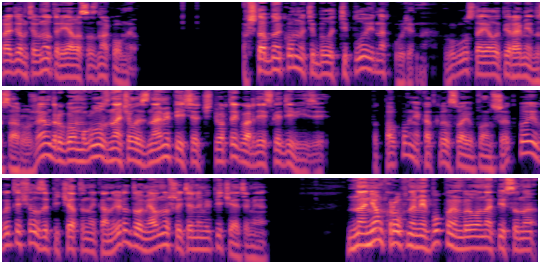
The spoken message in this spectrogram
«Пройдемте внутрь, я вас ознакомлю». В штабной комнате было тепло и накурено. В углу стояла пирамида с оружием, в другом углу значилось знамя 54-й гвардейской дивизии. Подполковник открыл свою планшетку и вытащил запечатанный конверт двумя внушительными печатями. На нем крупными буквами было написано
